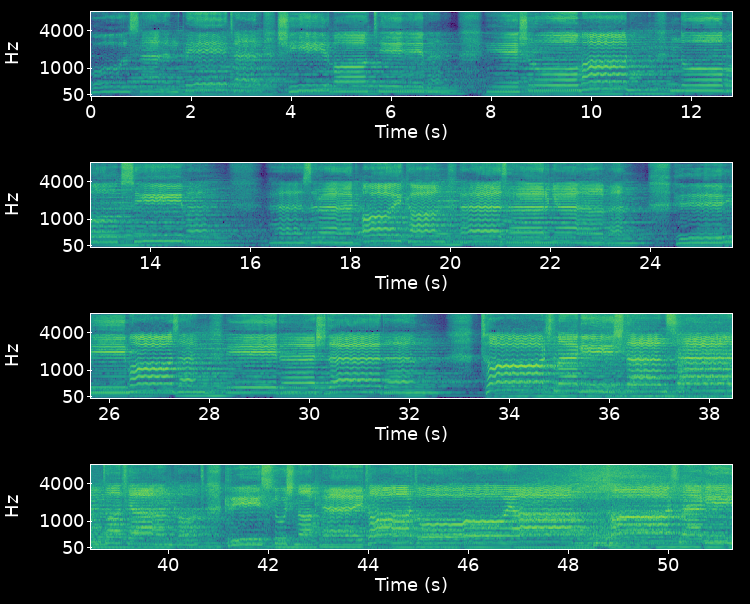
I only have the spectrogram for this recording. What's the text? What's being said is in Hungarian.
Hol Szent Péter sírba téve, és Rómának dobog szíve, ezrek ajkán, testeden. Tartsd meg Isten szent atyánkat, Krisztusnak helytartóját. Tartsd meg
